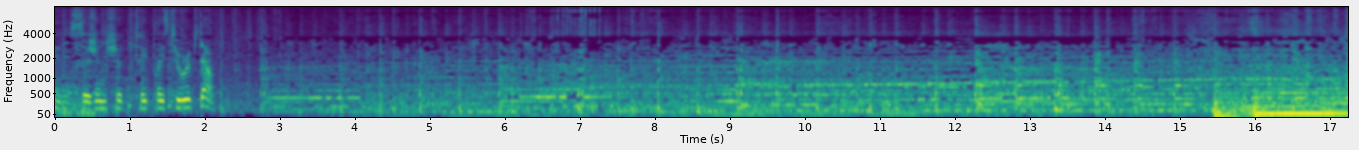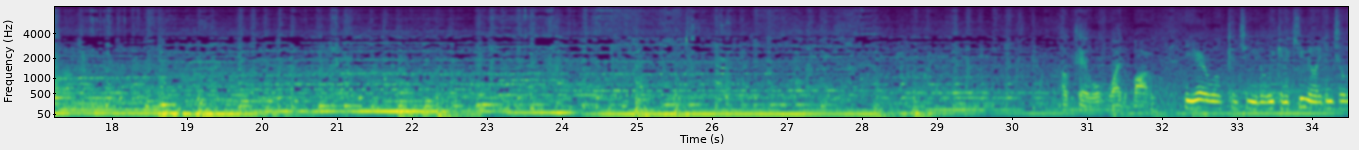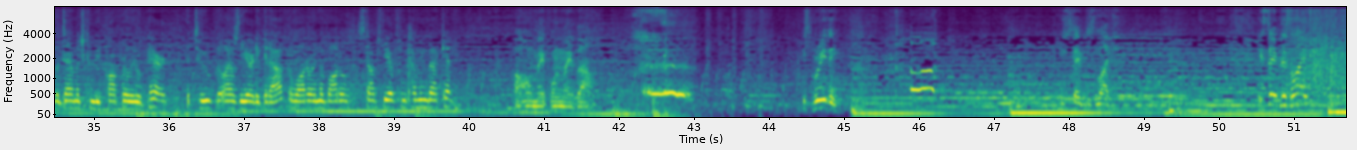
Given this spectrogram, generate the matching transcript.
Incision should take place two ribs down. Okay, well, why the bottle? The air will continue to leak and accumulate until the damage can be properly repaired. The tube allows the air to get out, the water in the bottle stops the air from coming back in. A homemade one-way valve. He's breathing. You saved his life. He saved his life.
